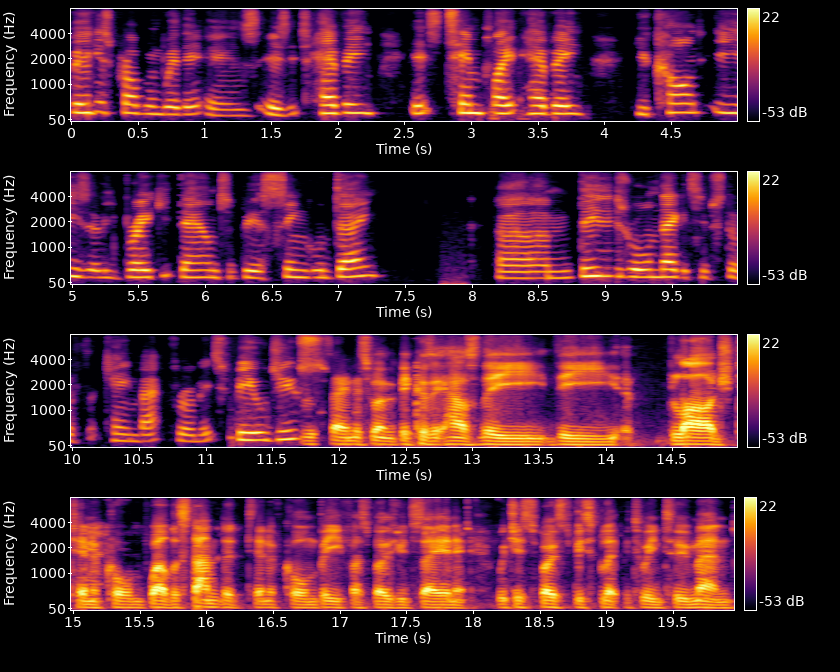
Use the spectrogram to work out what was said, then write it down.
biggest problem with it is is it's heavy. It's tin plate heavy. You can't easily break it down to be a single day. Um, these are all negative stuff that came back from its field We were use. saying this one because it has the the large tin of corn, well, the standard tin of corned beef, I suppose you'd say in it, which is supposed to be split between two men.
